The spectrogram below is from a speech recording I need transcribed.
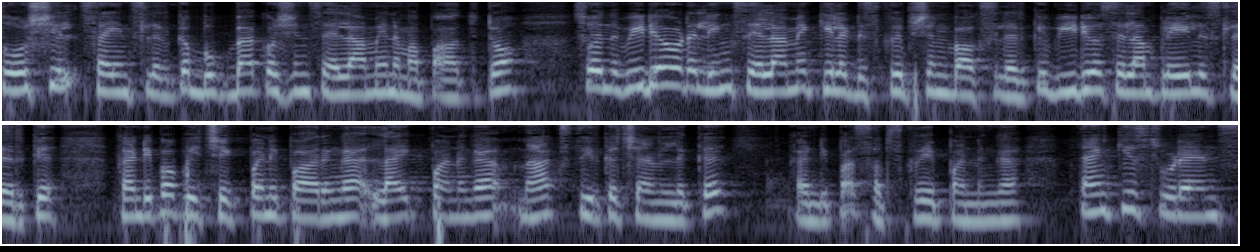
சோஷியல் சயின்ஸில் இருக்க புக் பேக் கொஷின்ஸ் எல்லாமே நம்ம பார்த்துட்டோம். ஸோ இந்த வீடியோட லிங்க்ஸ் எல்லாமே கீழே டிஸ்கிரிப்ஷன் பாக்ஸில் இருக்கு. வீடியோஸ் எல்லாம் பிளேலிஸ்ட்டில் இருக்கு. கண்டிப்பாக போய் செக் பண்ணி பாருங்க. லைக் பண்ணுங்க. மேக்ஸ் தீர்க்க சேனலுக்கு கண்டிப்பாக சப்ஸ்கிரைப் பண்ணுங்க. தேங்க்யூ ஸ்டூடெண்ட்ஸ்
